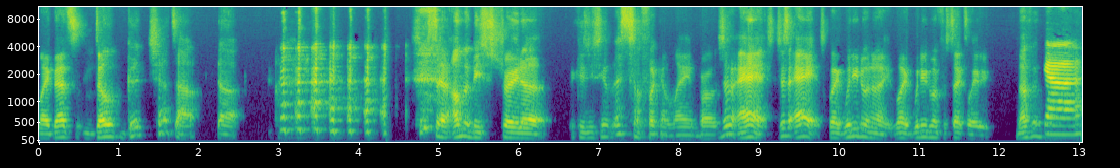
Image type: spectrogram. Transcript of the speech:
Like that's dope. Good shouts out. Uh, she said, I'm gonna be straight up because you see that's so fucking lame, bro. Just ask. Just ask. Like, what are you doing tonight? Like, what are you doing for sex, lady? Nothing? yeah.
